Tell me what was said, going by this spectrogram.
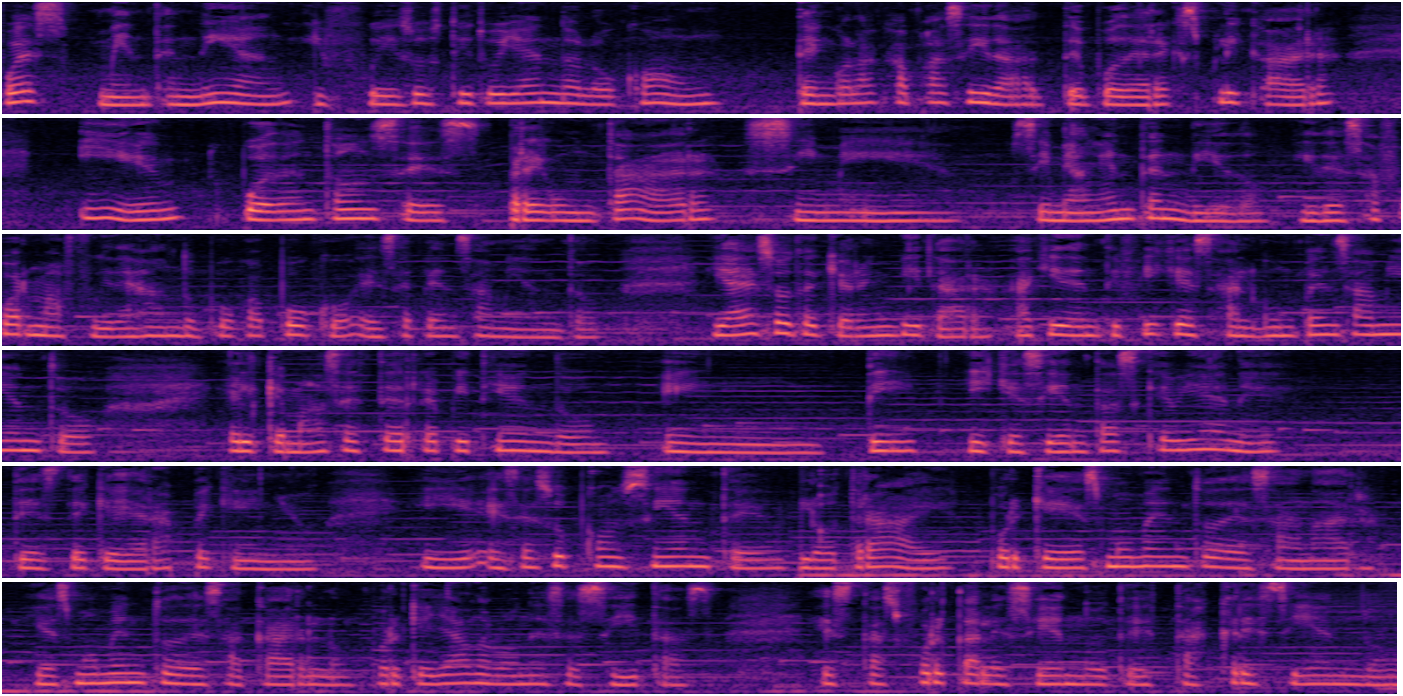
pues me entendían y fui sustituyéndolo con tengo la capacidad de poder explicar y puedo entonces preguntar si me si me han entendido y de esa forma fui dejando poco a poco ese pensamiento. Y a eso te quiero invitar a que identifiques algún pensamiento el que más esté repitiendo en ti y que sientas que viene desde que eras pequeño y ese subconsciente lo trae porque es momento de sanar y es momento de sacarlo porque ya no lo necesitas. Estás fortaleciéndote, estás creciendo,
